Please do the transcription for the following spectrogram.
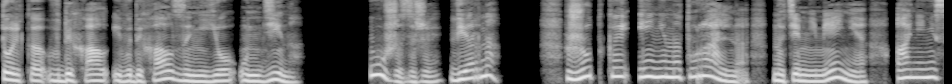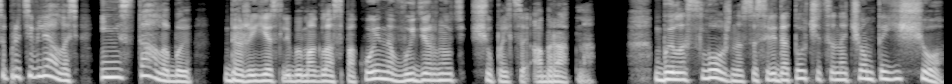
только вдыхал и выдыхал за нее Ундина. Ужас же, верно? Жутко и ненатурально, но тем не менее Аня не сопротивлялась и не стала бы, даже если бы могла спокойно выдернуть щупальце обратно. Было сложно сосредоточиться на чем-то еще,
